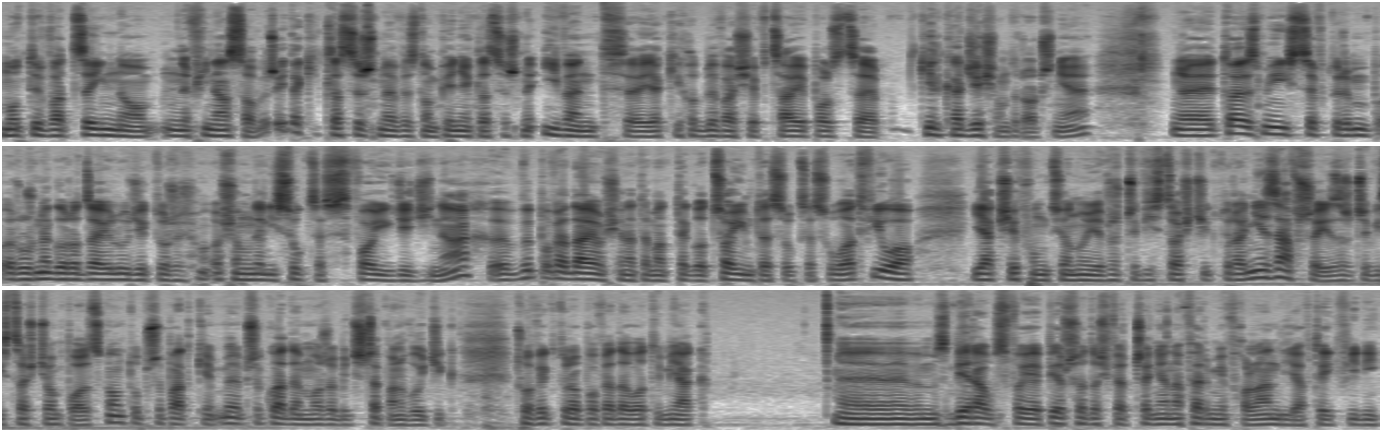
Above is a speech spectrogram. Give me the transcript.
motywacyjno-finansowy, czyli taki klasyczne wystąpienie, klasyczny event, jakich odbywa się w całej Polsce kilkadziesiąt rocznie. To jest miejsce, w którym różnego rodzaju ludzie, którzy osiągnęli sukces w swoich dziedzinach, wypowiadają się na temat tego, co im ten sukces ułatwiło, jak się funkcjonuje w rzeczywistości, która nie zawsze jest rzeczywistością polską. Tu przypadkiem, przykładem może być Szczepan Wójcik, człowiek, który opowiadał o tym, jak zbierał swoje pierwsze doświadczenia na fermie w Holandii, a w tej chwili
